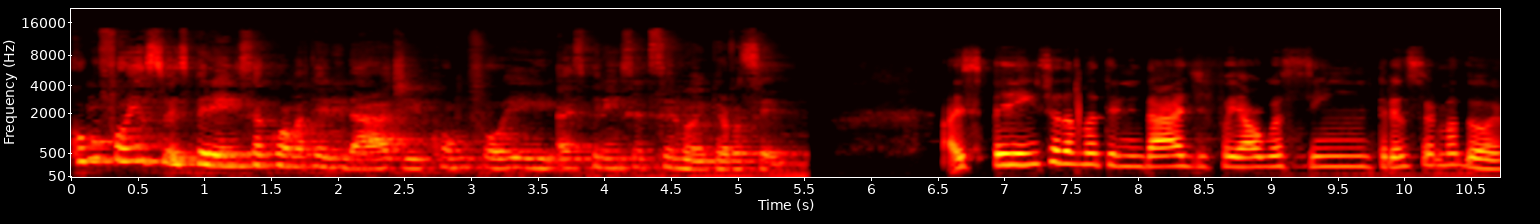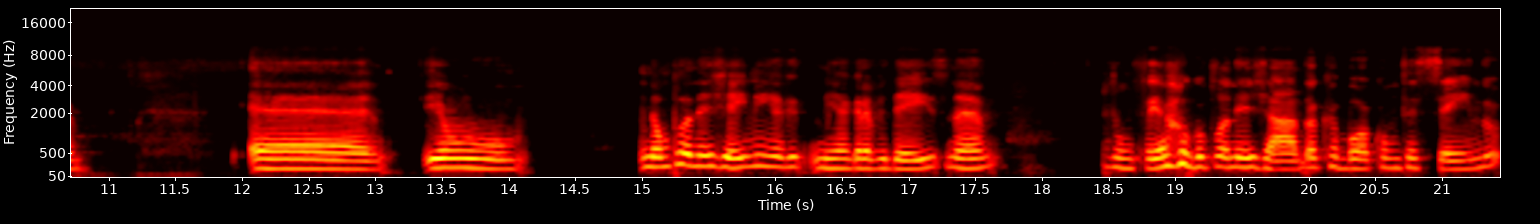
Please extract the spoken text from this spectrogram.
como foi a sua experiência com a maternidade? Como foi a experiência de ser mãe para você? A experiência da maternidade foi algo assim transformador. É, eu não planejei minha, minha gravidez, né? Não foi algo planejado, acabou acontecendo.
